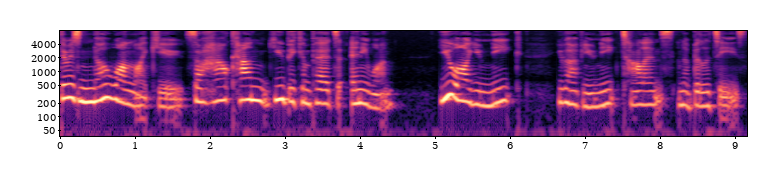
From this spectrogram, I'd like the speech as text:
There is no one like you, so how can you be compared to anyone? You are unique, you have unique talents and abilities,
